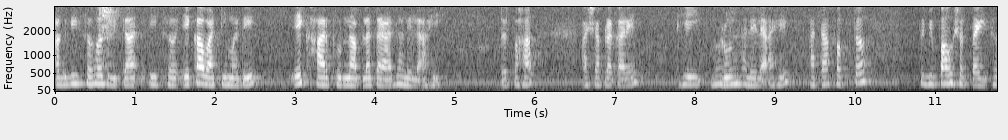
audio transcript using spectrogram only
अगदी सहजरित्या इथं एका वाटीमध्ये एक हार पूर्ण आपला तयार झालेला आहे. तर पहा अशा प्रकारे हे भरून झालेलं आहे. आता फक्त तुम्ही पाहू शकता इथं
